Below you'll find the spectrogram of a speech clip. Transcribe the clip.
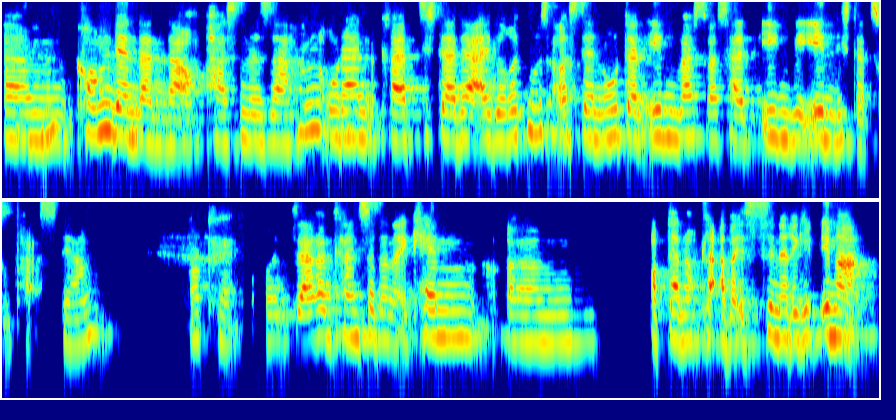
Ähm, mhm. Kommen denn dann da auch passende Sachen oder greift sich da der Algorithmus aus der Not dann irgendwas, was halt irgendwie ähnlich dazu passt, ja? Okay. Und daran kannst du dann erkennen, ähm, ob da noch Platz, aber es ist in der Regel immer,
